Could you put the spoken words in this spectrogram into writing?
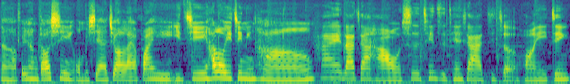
那非常高兴，我们现在就要来欢迎怡晶。Hello，怡晶您好。嗨，大家好，我是亲子天下记者黄怡晶。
